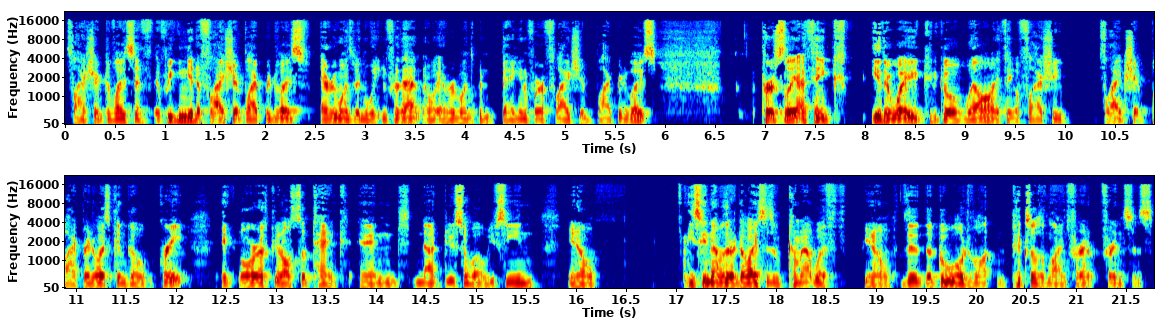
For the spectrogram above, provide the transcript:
flagship device. If if we can get a flagship BlackBerry device, everyone's been waiting for that. Everyone's been begging for a flagship BlackBerry device personally, I think either way it could go well. I think a flagship flagship BlackBerry device can go great, it, or it can also tank and not do so well. We've seen, you know, you've seen other devices come out with, you know, the, the Google Pixels lines, for for instance.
